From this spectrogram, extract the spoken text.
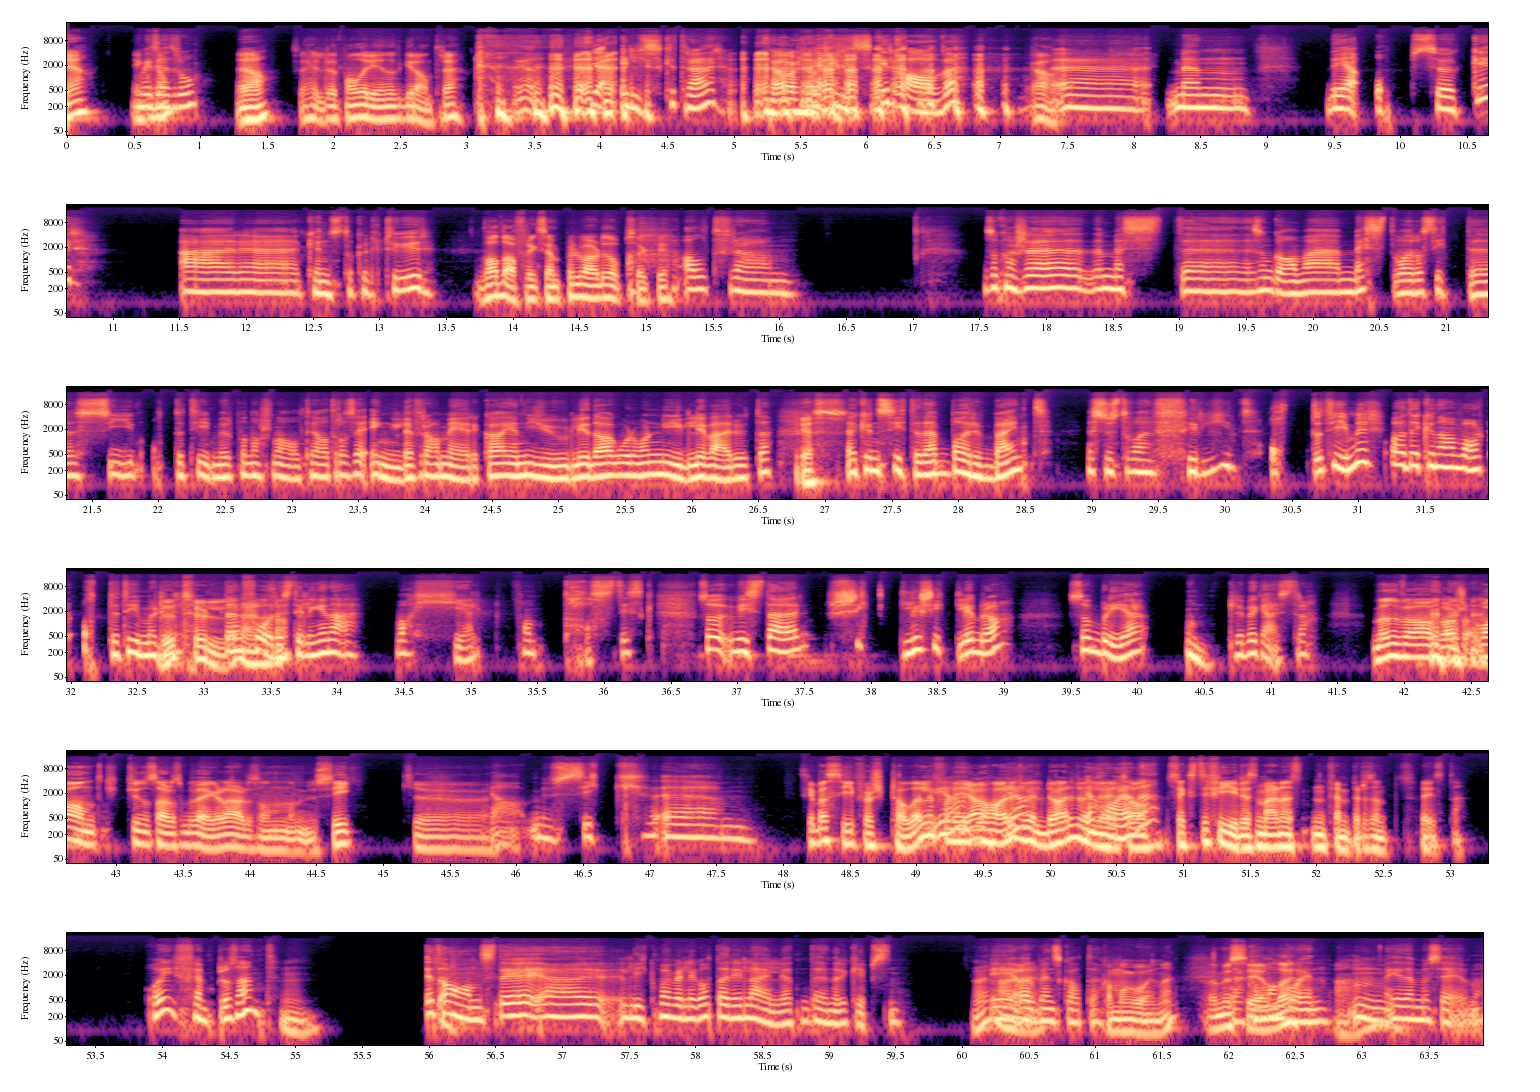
ikke vil jeg sant? tro. Ja. Så heller et maleri enn et grantre. Jeg elsker trær. Jeg elsker havet. Ja. Eh, men det jeg oppsøker, er eh, kunst og kultur. Hva da, for eksempel? Hva er det du oppsøker? Alt fra Altså kanskje det mest eh, Det som ga meg mest, var å sitte syv-åtte timer på Nationaltheatret og se engler fra Amerika i en julidag hvor det var nydelig vær ute. Yes. Jeg kunne sitte der barbeint. Jeg syns det var en fryd. Åtte timer! Og det kunne ha vart åtte timer Du til. tuller, Den forestillingen er, var helt fantastisk. Så hvis det er skikkelig, skikkelig bra, så blir jeg ordentlig begeistra. Men hva, hva, hva annet kunst er det som beveger deg? Er det sånn musikk? Uh... Ja, musikk uh... Skal jeg bare si først tallet, eller? Fordi Ja, du har et ja. veldig, du har et Ja, veldig høyt tall. 64, som er nesten 5% høyeste. Oi, 5 Mm. Et annet sted jeg liker meg veldig godt, er i leiligheten til Henrik Ibsen. Nei, I er det- Arbenz gate. Kan man gå inn der? Det er Der kan man der. gå inn. Ah. Mm, I det museet.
